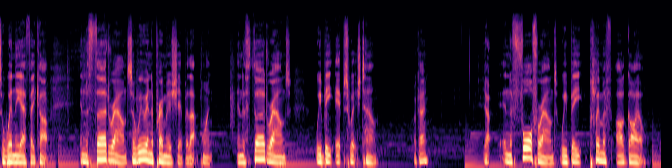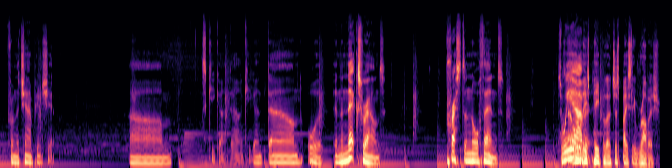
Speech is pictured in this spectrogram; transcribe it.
to win the FA Cup in the third round. So we were in the Premiership at that point. In the third round, we beat Ipswich Town. Okay. Yep. In the fourth round, we beat Plymouth Argyle from the Championship. Um, let's keep going down. Keep going down. Oh, in the next round, Preston North End. So we all have these people are just basically rubbish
